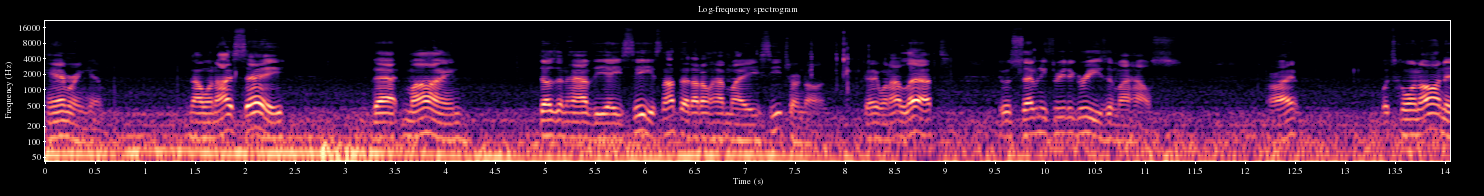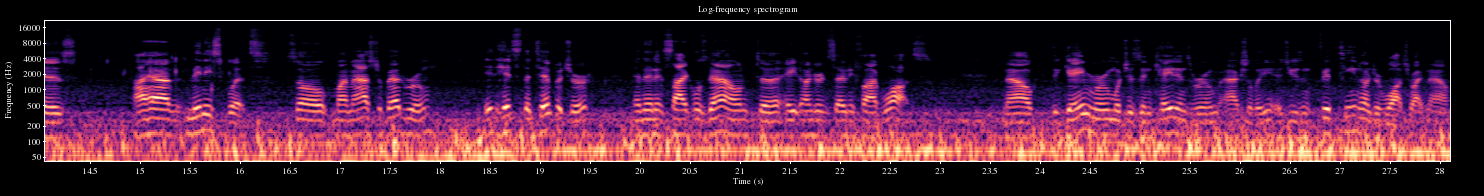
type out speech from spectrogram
hammering him. Now, when I say that mine doesn't have the AC, it's not that I don't have my AC turned on. Okay, when I left, it was 73 degrees in my house. All right, what's going on is I have mini splits. So, my master bedroom, it hits the temperature and then it cycles down to 875 watts. Now, the game room, which is in Caden's room, actually, is using 1500 watts right now.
